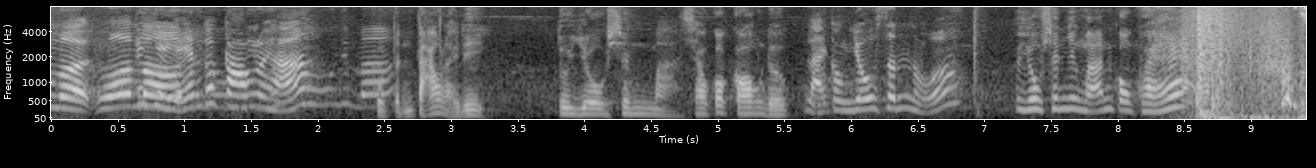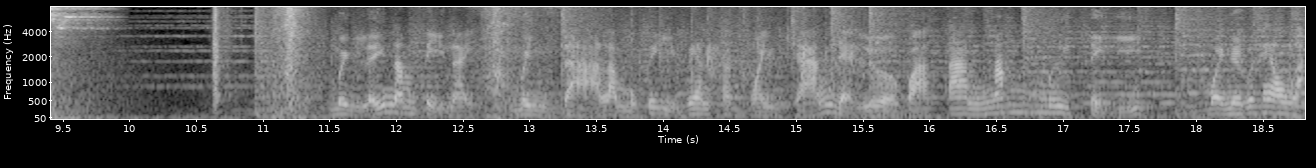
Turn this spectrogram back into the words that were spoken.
con mệt quá Cái gì vậy? Anh có con rồi hả? Cô tỉnh táo lại đi. Tôi vô sinh mà sao có con được? Lại còn vô sinh nữa. Tôi vô sinh nhưng mà anh còn khỏe. Mình lấy 5 tỷ này Mình giả làm một cái event thật hoành tráng Để lừa bà ta 50 tỷ. Mọi người có theo không ạ?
